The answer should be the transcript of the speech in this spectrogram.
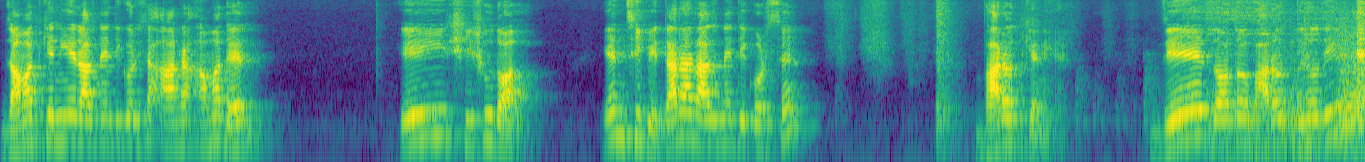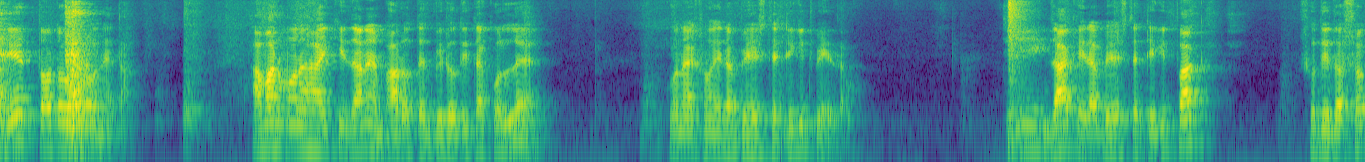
জামাতকে নিয়ে রাজনীতি করেছে আর আমাদের এই শিশু দল, এনসিপি, তারা রাজনীতি করছে ভারতকে নিয়ে। যে যত ভারত বিরোধী সে তত বড় নেতা। আমার মনে হয় কি জানেন, ভারতের বিরোধিতা করলে কোনো এক সময় এরা বেহেস্তের টিকিট পেয়ে যাব। যাক এরা বেহেস্তের টিকিট পাক। সুদী দর্শক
